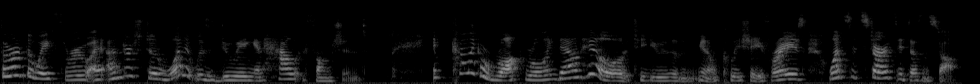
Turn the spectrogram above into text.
third of the way through, I understood what it was doing and how it functioned it's kind of like a rock rolling downhill, to use an you know cliche phrase. Once it starts, it doesn't stop.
